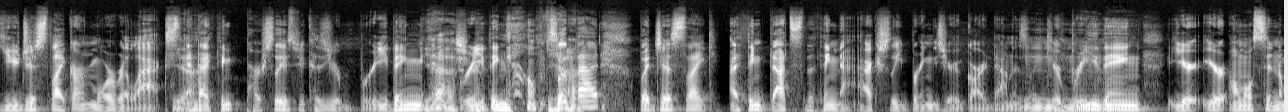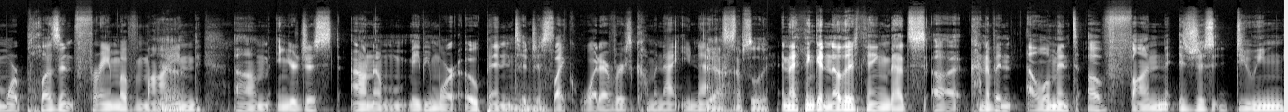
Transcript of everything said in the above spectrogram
you just like are more relaxed. Yeah. And I think partially it's because you're breathing Yeah, and sure. breathing helps Yeah. with that. But just like I think that's the thing that actually brings your guard down is like you're Mhm. breathing, you're you're almost in a more pleasant frame of mind. Um, and you're just, I don't know, maybe more open to just like whatever's coming at you next. Yeah, absolutely. And I think another thing that's uh, kind of an element of fun is just doing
